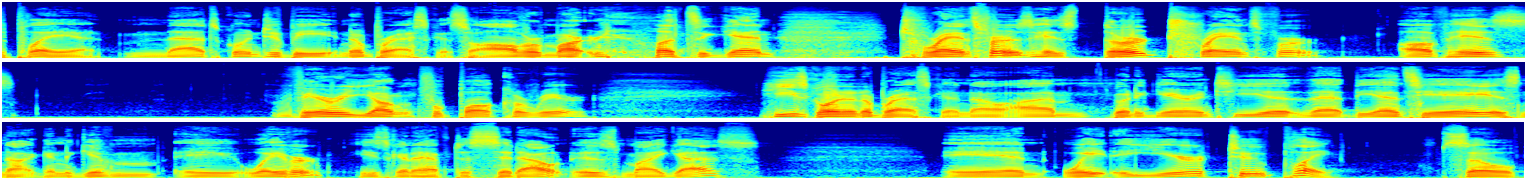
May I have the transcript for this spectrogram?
to play at, and that's going to be Nebraska. So Oliver Martin, once again, transfers his third transfer of his very young football career he's going to Nebraska. Now, I'm going to guarantee you that the NCAA is not going to give him a waiver. He's going to have to sit out, is my guess, and wait a year to play. So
